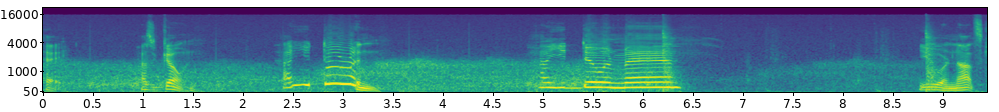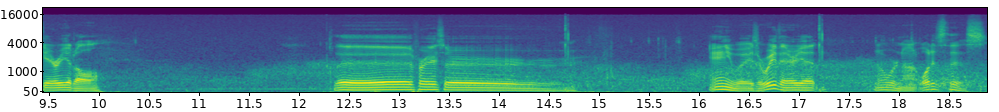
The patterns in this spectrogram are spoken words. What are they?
Hey. How's it going? How you doing? How you doing, man? You are not scary at all. Cliff Racer. Anyways, are we there yet? No, we're not. What is this?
